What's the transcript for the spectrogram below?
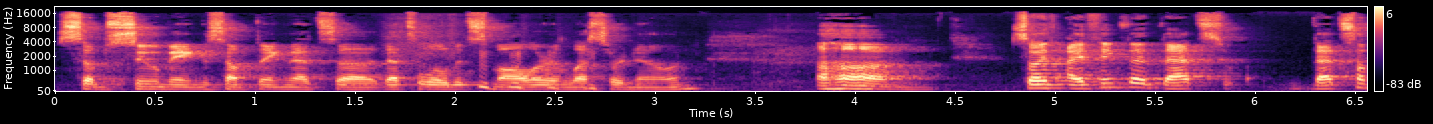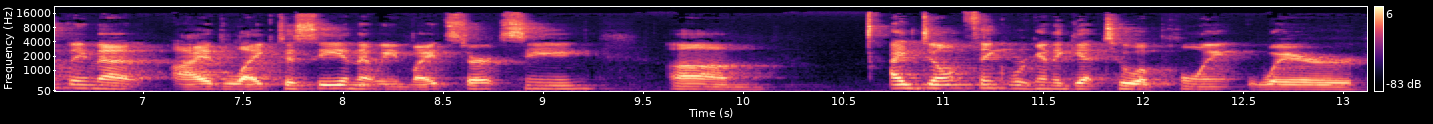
subsuming something that's uh, that's a little bit smaller and lesser known. Um, so I, I think that that's that's something that I'd like to see and that we might start seeing. Um, I don't think we're going to get to a point where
